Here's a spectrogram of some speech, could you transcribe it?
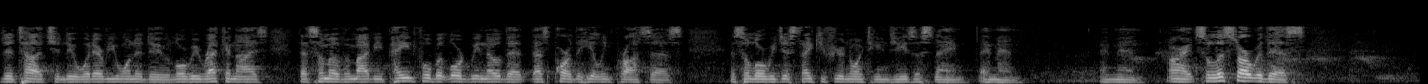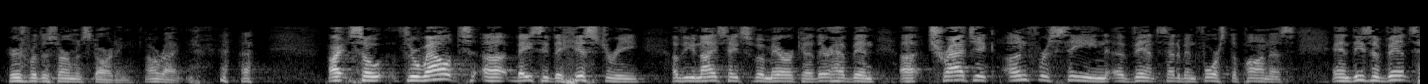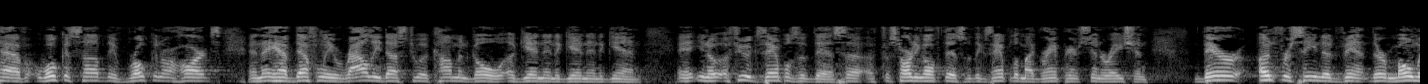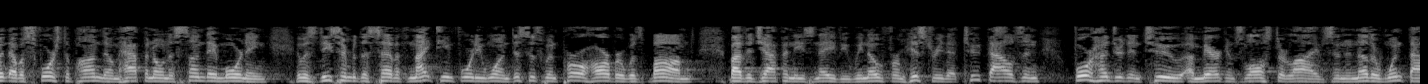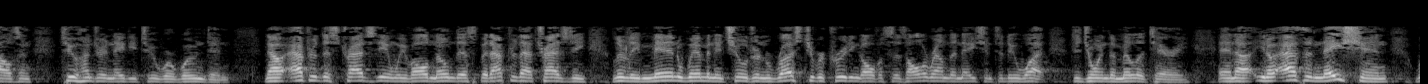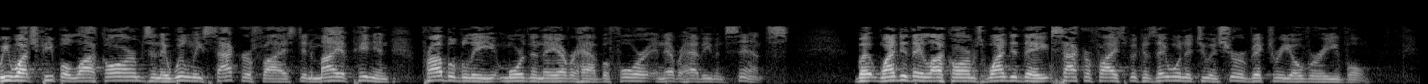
to touch and do whatever you want to do. Lord, we recognize that some of it might be painful, but Lord, we know that that's part of the healing process. And so, Lord, we just thank you for your anointing in Jesus' name. Amen. Amen. All right, so let's start with this. Here's where the sermon's starting. All right. All right, so throughout uh, basically the history of the United States of America, there have been uh, tragic, unforeseen events that have been forced upon us. And these events have woke us up, they've broken our hearts, and they have definitely rallied us to a common goal again and again and again. And, you know, a few examples of this, uh, starting off this with the example of my grandparents' generation. Their unforeseen event, their moment that was forced upon them happened on a Sunday morning. It was December the 7th, 1941. This is when Pearl Harbor was bombed by the Japanese Navy. We know from history that 2,402 Americans lost their lives and another 1,282 were wounded. Now, after this tragedy, and we've all known this, but after that tragedy, literally men, women, and children rushed to recruiting offices all around the nation to do what? To join the military. And, uh, you know, as a nation, we watch people lock arms and they willingly sacrificed, and in my opinion, probably more than they ever have before and ever have even since. But why did they lock arms? Why did they sacrifice? Because they wanted to ensure victory over evil.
